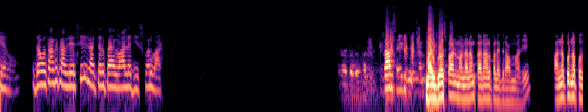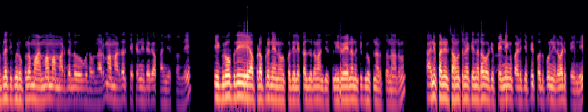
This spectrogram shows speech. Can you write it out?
ఏమో. దొంగ సంతకాలు చేసి లక్ష రూపాయలు వాళ్ళే తీసుకొని వాడు. మాది గోస్పాడు మండలం కనాలపల్లి గ్రామం మాది. అన్నపూర్ణ పొదుపులచి గ్రూపులో మా అమ్మ మా మరదలు కూడా ఉన్నారు. మా మరదలు సెకండ్ లీడర్గా పనిచేస్తుంది. ఈ గ్రూప్ది అప్పుడప్పుడు నేను కొద్ది లెక్కలు చూడమని చూస్తున్నాను ఇరవై ఏళ్ళ నుంచి గ్రూప్ నడుపుతున్నాను. కానీ పన్నెండు సంవత్సరాల కిందట ఒకటి పెండింగ్ పడి చెప్పి పొదుపు నిలబడిపోయింది.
